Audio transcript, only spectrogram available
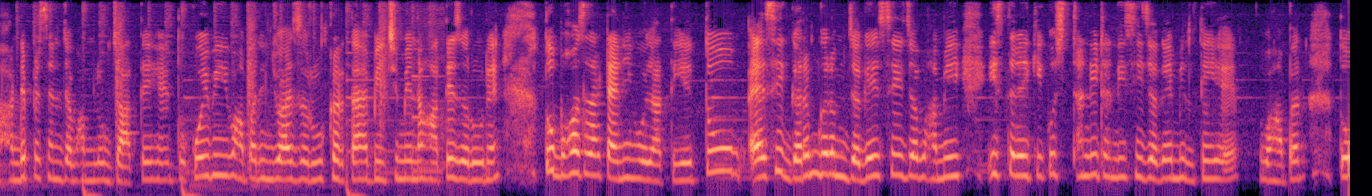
हंड्रेड परसेंट जब हम लोग जाते हैं तो कोई भी वहाँ पर इंजॉय ज़रूर करता है, बीच में नहाते ज़रूर हैं तो बहुत ज़्यादा टैनिंग हो जाती है। तो ऐसी गरम गरम जगह से जब हमें इस तरह की कुछ ठंडी ठंडी सी जगह मिलती है वहाँ पर तो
